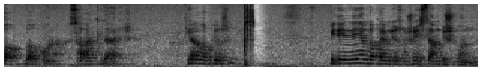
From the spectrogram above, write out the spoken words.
bak bak ona saatlerce. Kime bakıyorsun? Bir dinleyin bakayım diyorsun şu İslam düşmanını.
